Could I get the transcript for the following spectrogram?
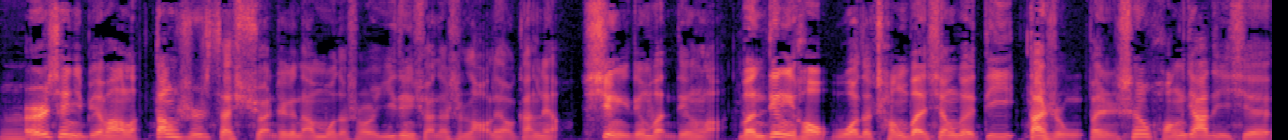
嗯，而且你别忘了，当时在选这个楠木的时候，一定选的是老料干料，性已经稳定了。稳定以后，我的成本相对低，但是本身皇家的一些，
